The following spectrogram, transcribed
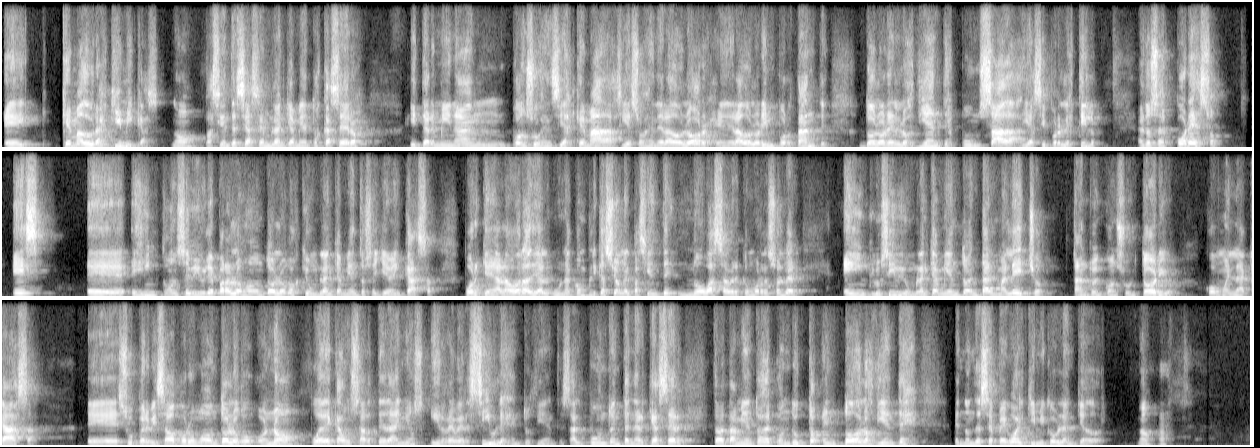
Eh, quemaduras químicas, ¿no? Pacientes se hacen blanqueamientos caseros y terminan con sus encías quemadas y eso genera dolor, genera dolor importante, dolor en los dientes, punzadas y así por el estilo. Entonces, por eso es, eh, es inconcebible para los odontólogos que un blanqueamiento se lleve en casa, porque a la hora de alguna complicación el paciente no va a saber cómo resolver e inclusive un blanqueamiento dental mal hecho, tanto en consultorio como en la casa, eh, supervisado por un odontólogo o no, puede causarte daños irreversibles en tus dientes, al punto en tener que hacer tratamientos de conducto en todos los dientes en donde se pegó el químico blanqueador, ¿no? Ah.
